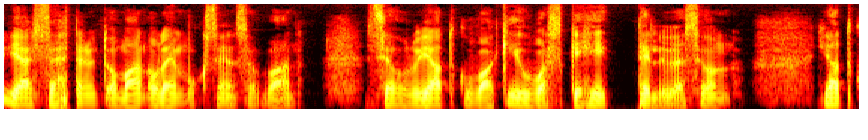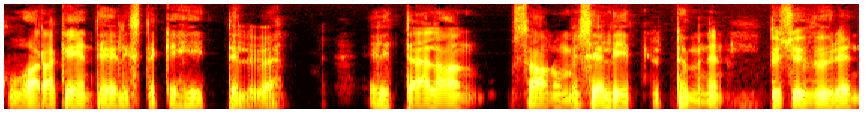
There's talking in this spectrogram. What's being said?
jässähtänyt omaan olemuksensa, vaan se on ollut jatkuvaa kiuvaskehittelyä, se on jatkuvaa rakenteellista kehittelyä. Eli täällä on saunomiseen liittynyt tämmöinen pysyvyyden,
